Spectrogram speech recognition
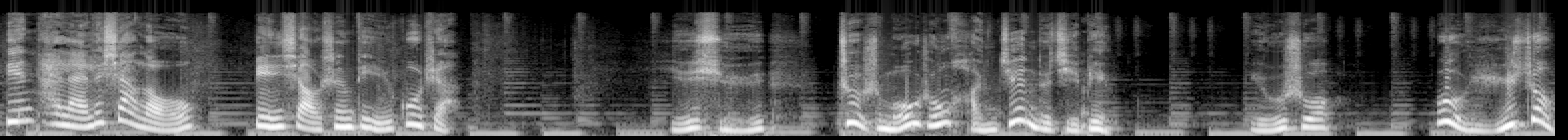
边抬来了下楼，边小声嘀咕着：“也许这是某种罕见的疾病，比如说鳄鱼症。”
